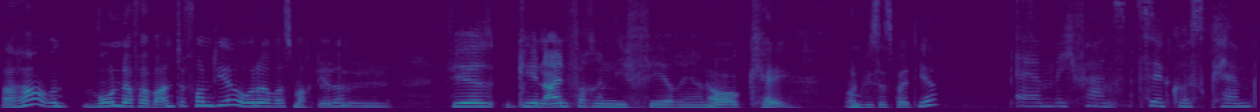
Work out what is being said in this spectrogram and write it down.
Aha, und wohnen da Verwandte von dir oder was macht ihr da? Wir gehen einfach in die Ferien. Okay. Und wie ist das bei dir? Ähm, ich fahre ins Zirkuscamp.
